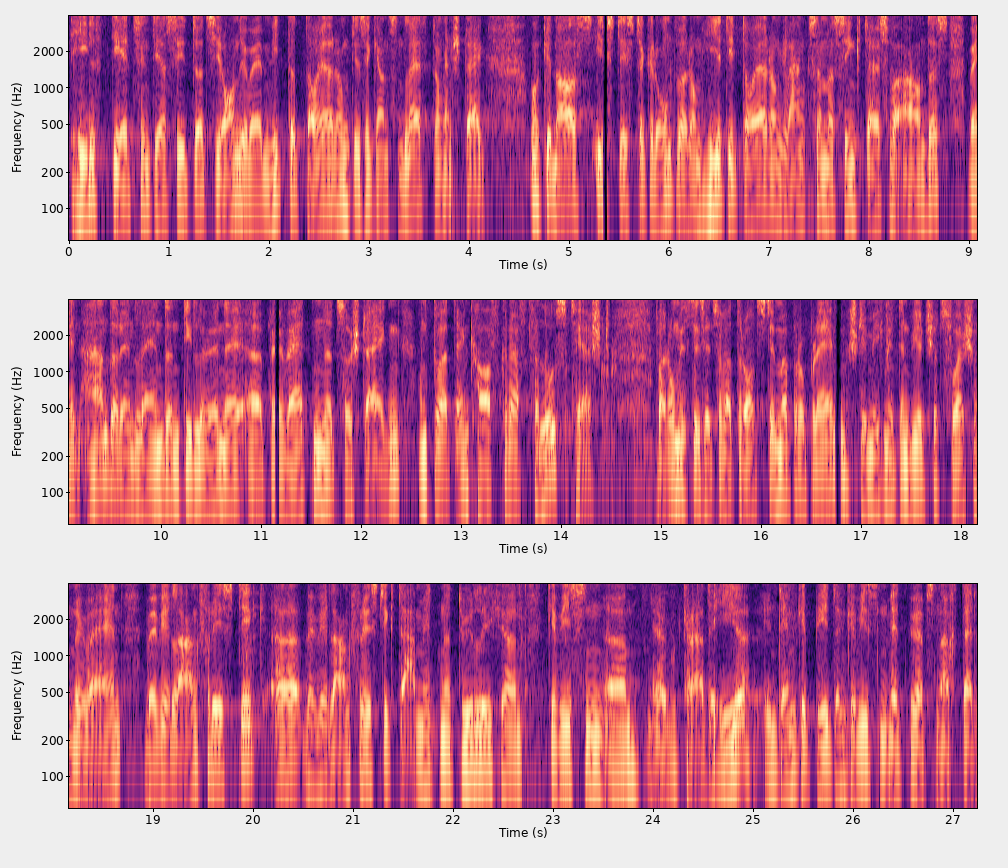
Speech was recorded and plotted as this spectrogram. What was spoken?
hilft jetzt in der Situation, weil mit der Teuerung diese ganzen Leistungen steigen. Und genau ist das der Grund, warum hier die Teuerung langsamer sinkt als woanders, weil in anderen Ländern die Löhne äh, bei Weitem nicht so steigen und dort ein Kaufkraftverlust herrscht. Warum ist das jetzt aber trotzdem ein Problem? Stimme ich mit den Wirtschaftsforschern überein, weil wir langfristig, äh, weil wir langfristig damit natürlich einen gewissen, äh, gerade hier in dem Gebiet, einen gewissen Wettbewerbsnachteil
